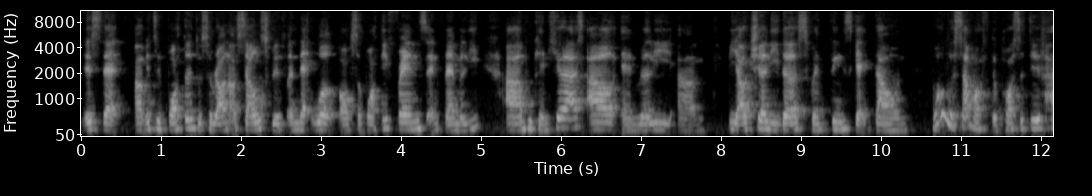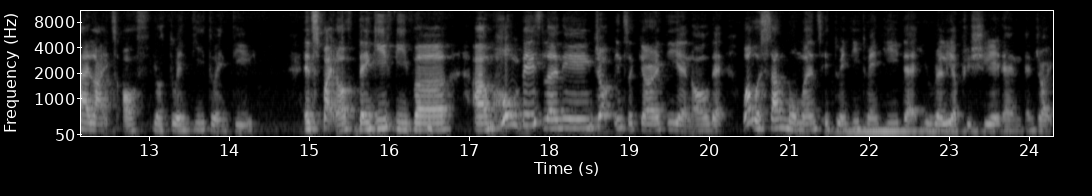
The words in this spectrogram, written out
is that um, it's important to surround ourselves with a network of supportive friends and family um, who can hear us out and really um, be our cheerleaders when things get down. What were some of the positive highlights of your 2020? In spite of dengue fever, um, home-based learning, job insecurity, and all that. What were some moments in 2020 that you really appreciate and enjoyed?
